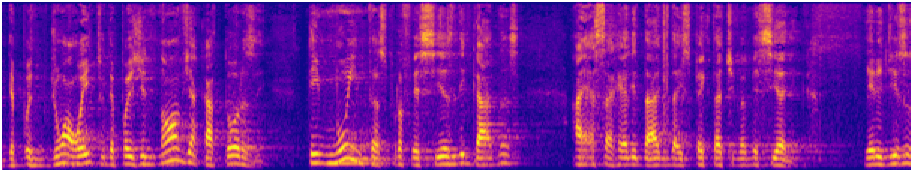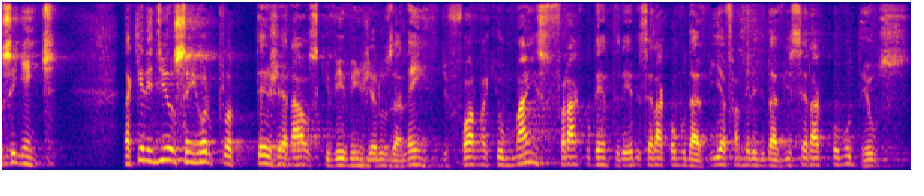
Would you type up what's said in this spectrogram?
depois de 1 a 8, depois de 9 a 14, tem muitas profecias ligadas a essa realidade da expectativa messiânica. E ele diz o seguinte: Naquele dia o Senhor protegerá os que vivem em Jerusalém, de forma que o mais fraco dentre eles será como Davi, a família de Davi será como Deus,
